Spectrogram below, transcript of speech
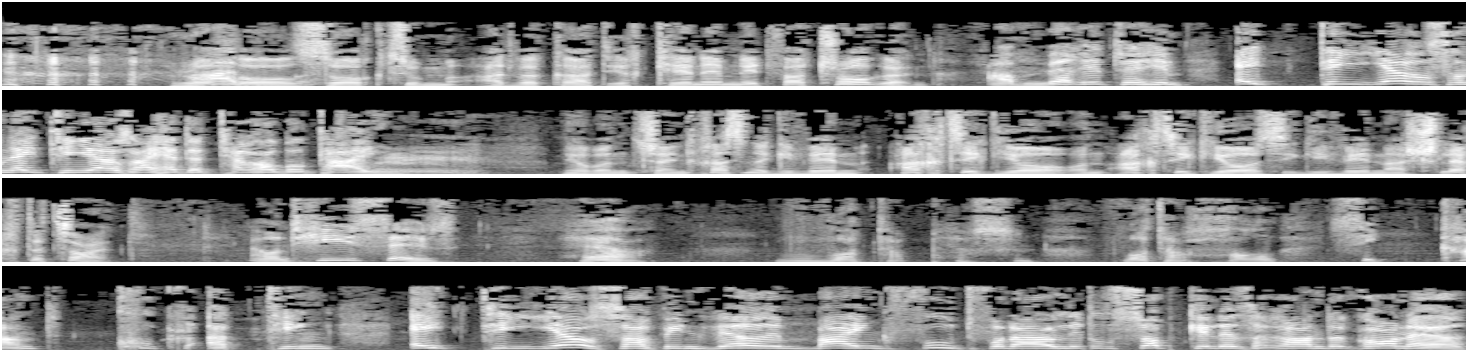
Rochel sagt zum Advokat, ich kann ihm nicht vertragen. I'm married to him 80 years and 80 years I had a terrible time. Wir haben schon Chasna gewinnt 80 Jahre und 80 Jahre sie gewinnt eine schlechte Zeit. And he says, Herr, what a person, what a whole, she can't cook a thing. 80 years I've been there buying food for our little shop killers around the corner.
